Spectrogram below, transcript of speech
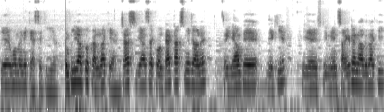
कि वो मैंने कैसे किया। सिंपली आपको करना क्या है? जस्ट यहाँ से कॉन्टैक्ट टैक्स में जाना है। तो यहाँ पे देखिए, ये इसकी मेन साइट है नादरा की।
